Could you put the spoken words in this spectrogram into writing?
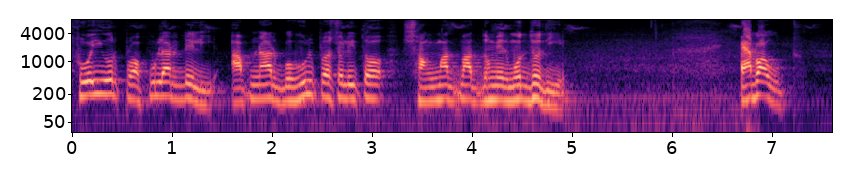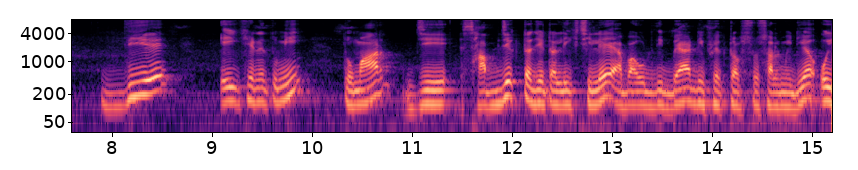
থ্রো ইউর পপুলার ডেলি আপনার বহুল প্রচলিত সংবাদ মাধ্যমের মধ্য দিয়ে। অ্যাবাউট দিয়ে এইখানে তুমি তোমার যে সাবজেক্টটা যেটা লিখছিলে about the bad effect of social media ওই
